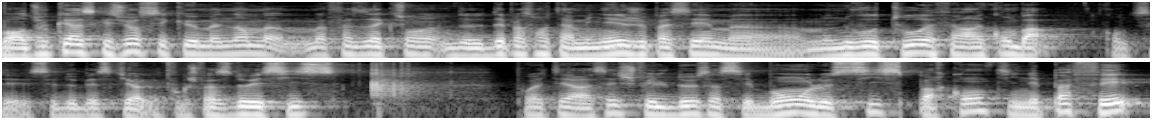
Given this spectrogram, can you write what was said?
Bon, en tout cas, ce qui est sûr, c'est que maintenant, ma, phase d'action de déplacement est terminée. Je vais passer mon nouveau tour et faire un combat contre ces, deux bestioles. Il faut que je fasse 2 et 6 pour être terrassé. Je fais le 2, ça c'est bon. Le 6, par contre, il n'est pas fait.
